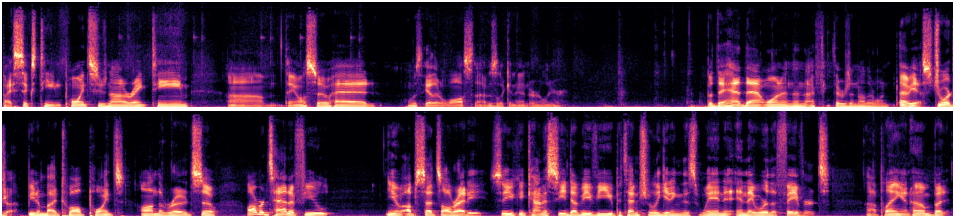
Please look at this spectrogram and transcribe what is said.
by 16 points. Who's not a ranked team. Um, they also had what was the other loss that I was looking at earlier? But they had that one, and then I think there was another one. Oh yes, Georgia beat them by 12 points on the road. So Auburn's had a few, you know, upsets already. So you could kind of see WVU potentially getting this win, and they were the favorites uh, playing at home. But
